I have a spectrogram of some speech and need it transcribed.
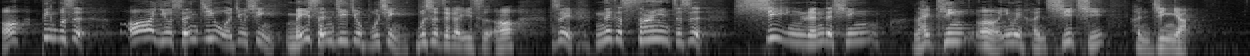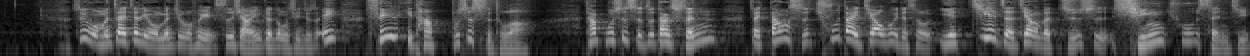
哦，并不是哦，有神迹我就信，没神迹就不信，不是这个意思啊。所以那个 sign 只是吸引人的心来听，嗯，因为很稀奇，很惊讶。所以我们在这里，我们就会思想一个东西，就是哎，菲利他不是使徒啊，他不是使徒，但神在当时初代教会的时候，也借着这样的指示行出神迹，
